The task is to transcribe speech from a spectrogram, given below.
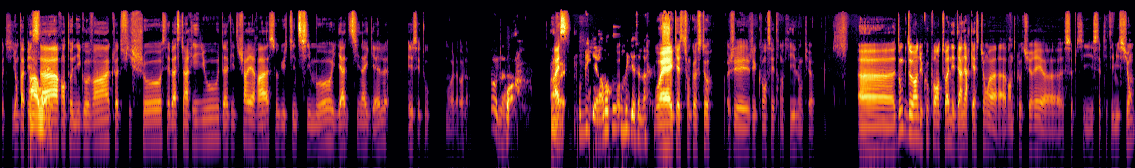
Petillon Papessard, ah Anthony Gauvin, Claude Fichot, Sébastien Rioux, David Charieras, Augustine Simo, Yann Sinagel, et c'est tout. Voilà, voilà. Oh là. Wow. Ah ouais, Compliqué, vraiment compliqué celle-là. Ouais, question costaud. J'ai commencé tranquille, donc. Euh, euh, donc 2-1 du coup pour Antoine et dernière question euh, avant de clôturer ce petit, cette petite émission.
